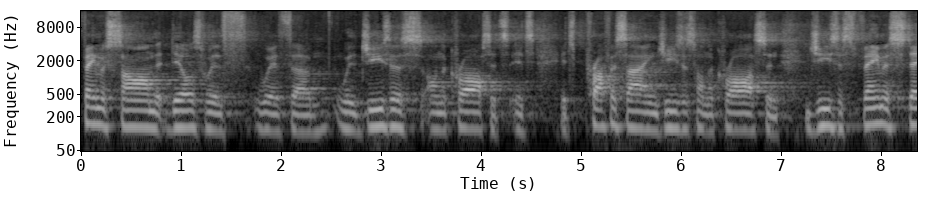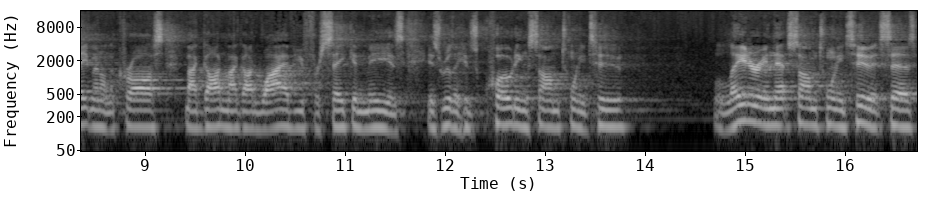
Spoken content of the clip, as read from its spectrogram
famous psalm that deals with, with, uh, with Jesus on the cross. It's, it's, it's prophesying Jesus on the cross. And Jesus' famous statement on the cross, My God, my God, why have you forsaken me, is, is really his quoting Psalm 22. Well, later in that Psalm 22, it says,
